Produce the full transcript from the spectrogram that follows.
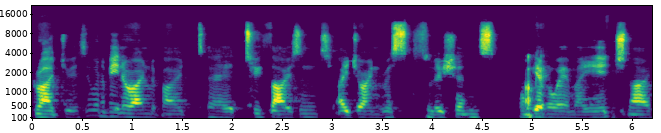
graduated. It would have been around about uh, 2000. I joined Risk Solutions. I'm okay. giving away my age now.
